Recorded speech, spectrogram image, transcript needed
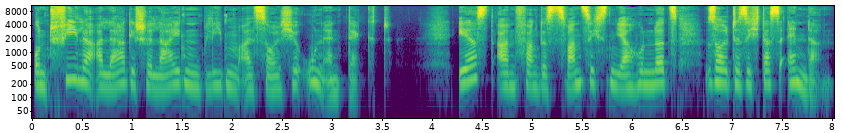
und viele allergische Leiden blieben als solche unentdeckt. Erst Anfang des 20. Jahrhunderts sollte sich das ändern.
